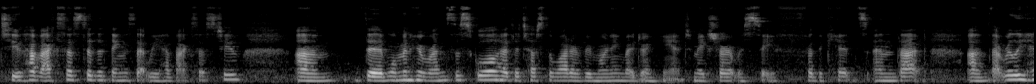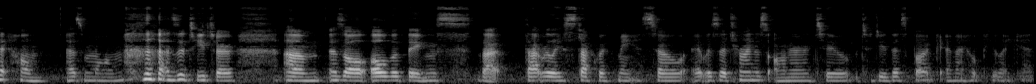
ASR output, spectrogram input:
to have access to the things that we have access to. Um, the woman who runs the school had to test the water every morning by drinking it to make sure it was safe for the kids. And that um, that really hit home as a mom, as a teacher, um, as all, all the things that that really stuck with me. So it was a tremendous honor to, to do this book and I hope you like it.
